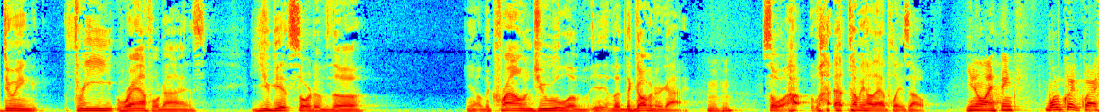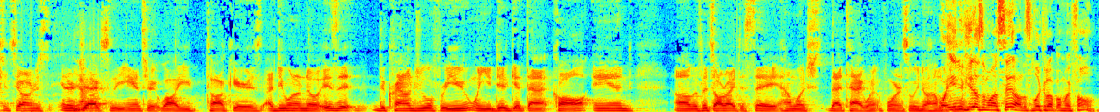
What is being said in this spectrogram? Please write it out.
doing three raffle guys, you get sort of the, you know, the crown jewel of the, the governor guy. Mm-hmm. So how, tell me how that plays out. You know, I think One quick question, so I want to just interject so that you answer it while you talk here. Is I do want to know: is it the crown jewel for you when you did get that call, and um, if it's all right to say how much that tag went for, and so we know how much. Well, even if he doesn't want to say it, I'll just look it up on my phone.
